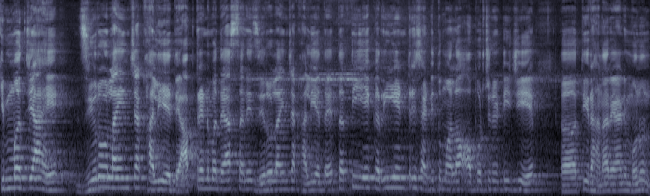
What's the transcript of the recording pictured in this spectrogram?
किंमत जी आहे झिरो लाईनच्या खाली येते अप ट्रेंडमध्ये असताना झिरो लाईनच्या खाली येते तर ती एक रिएंट्रीसाठी तुम्हाला ऑपॉर्च्युनिटी जी आहे ती राहणार आहे. आणि म्हणून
